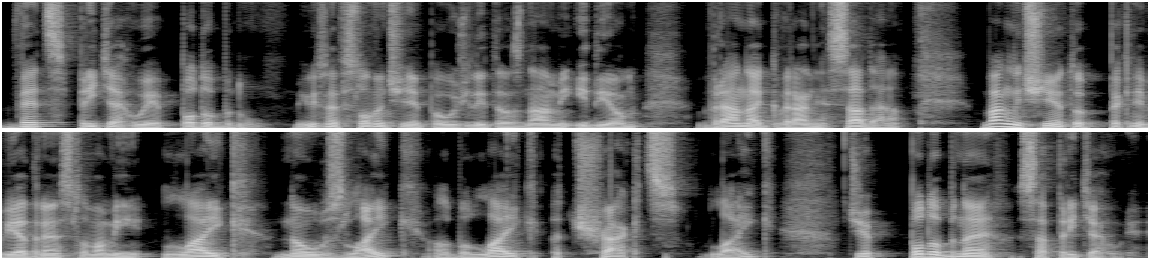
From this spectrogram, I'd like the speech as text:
vec priťahuje podobnú. My by sme v Slovenčine použili ten známy idiom vrana k vrane sada. V angličtine je to pekne vyjadrené slovami like knows like alebo like attracts like, čiže podobné sa priťahuje.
